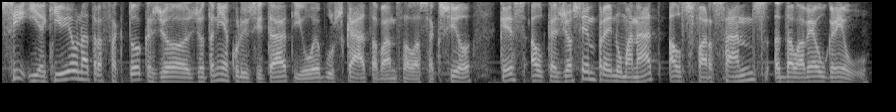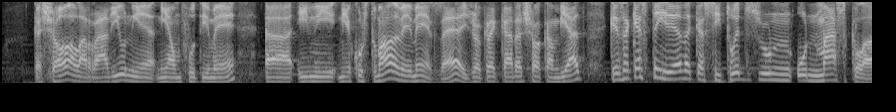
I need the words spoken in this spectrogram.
Sí, i aquí hi ha un altre factor que jo, jo tenia curiositat i ho he buscat abans de la secció, que és el que jo sempre he anomenat els farsans de la veu greu que això a la ràdio n'hi ha, ha un fotimer eh, i n'hi acostumava a més, eh? jo crec que ara això ha canviat, que és aquesta idea de que si tu ets un, un mascle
